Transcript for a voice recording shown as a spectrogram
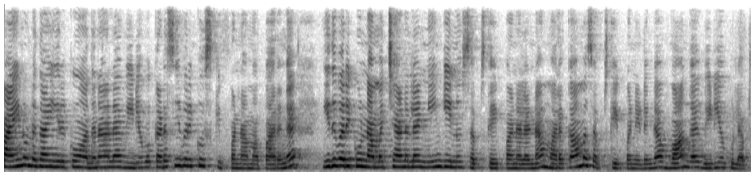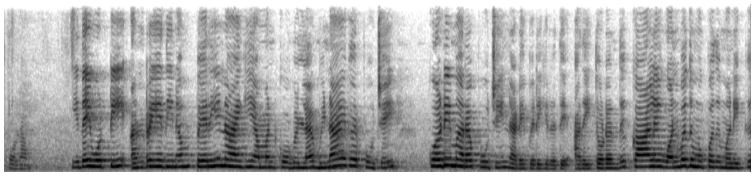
பயனுள்ளதாக இருக்கும். அதனால் வீடியோவை கடைசி வரைக்கும் ஸ்கிப் பண்ணாமல் பாருங்கள் இது வரைக்கும் நம்ம சேனலை நீங்கள் இன்னும் சப்ஸ்கிரைப் பண்ணலைன்னா மறக்காமல் சப்ஸ்கிரைப் பண்ணிவிடுங்க வாங்க வீடியோக்குள்ளே போகலாம் இதை ஒட்டி அன்றைய தினம் பெரியநாயகி அம்மன் கோவிலில் விநாயகர் பூஜை கொடிமர பூஜை நடைபெறுகிறது. அதைத் தொடர்ந்து காலை ஒன்பது முப்பது மணிக்கு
